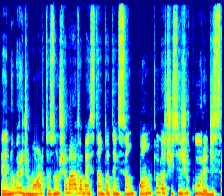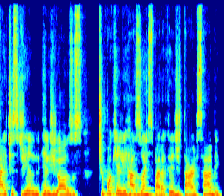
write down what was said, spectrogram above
é, número de mortos não chamava mais tanto atenção quanto notícias de cura de sites de religiosos, tipo aquele Razões para Acreditar, sabe?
